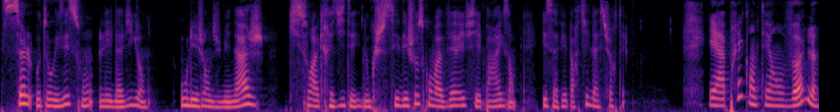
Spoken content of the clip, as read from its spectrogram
Seuls autorisés sont les navigants ou les gens du ménage qui sont accrédités. Donc c'est des choses qu'on va vérifier, par exemple, et ça fait partie de la sûreté. Et après, quand tu es en vol,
